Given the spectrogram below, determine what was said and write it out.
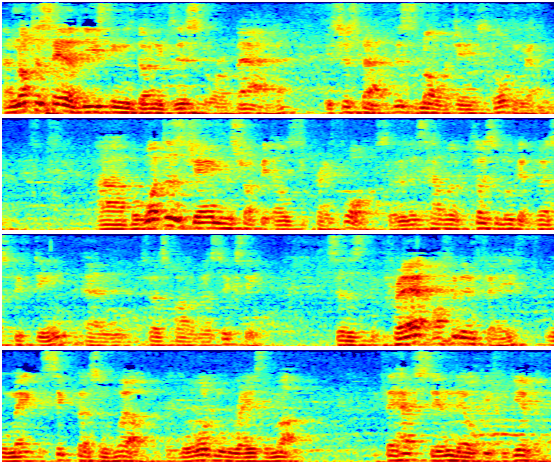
And not to say that these things don't exist or are bad, it's just that this is not what James is talking about. Uh, but what does James instruct the elders to pray for? So let's have a closer look at verse 15 and first part of verse 16. It says, The prayer offered in faith will make the sick person well. The Lord will raise them up. If they have sinned, they will be forgiven.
